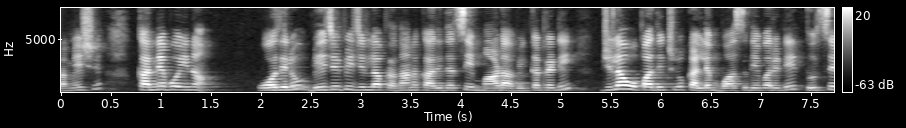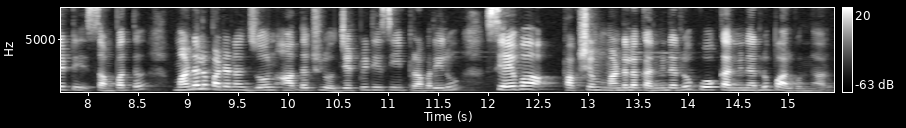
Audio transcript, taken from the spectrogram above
రమేష్ కన్నెబోయిన ఓదెలు బీజేపీ జిల్లా ప్రధాన కార్యదర్శి మాడా వెంకటరెడ్డి జిల్లా ఉపాధ్యక్షులు కళ్ళెం వాసుదేవారెడ్డి దుర్శెట్టి సంపత్ మండల పట్టణ జోన్ అధ్యక్షులు జెడ్పీటీసీ ప్రవరీలు సేవా పక్షం మండల కన్వీనర్లు కో కన్వీనర్లు పాల్గొన్నారు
